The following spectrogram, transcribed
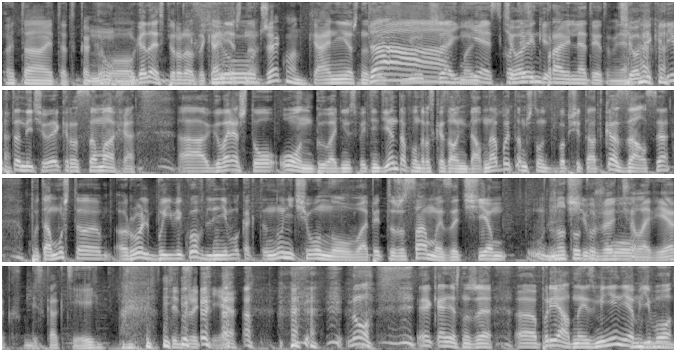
это этот, как Ну, его? угадай с первого раза, Хью конечно. Джекман? Конечно Да, же, Хью Джекман. есть, хоть один правильный ответ у меня. Человек Липтон и человек Росомаха. А, говорят, что он был одним из претендентов, он рассказал недавно об этом, что он вообще-то отказался, потому что роль боевиков для него как-то, ну, ничего нового. Опять то же самое, зачем? для Ну, тут чего? уже человек без когтей, в пиджаке. Ну, э, конечно же, э, приятное изменение в его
